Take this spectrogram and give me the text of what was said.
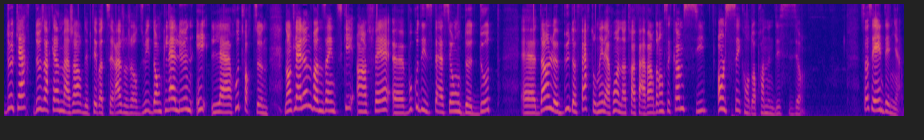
Deux cartes, deux arcanes majeures pour débuter votre tirage aujourd'hui. Donc, la Lune et la roue de fortune. Donc, la Lune va nous indiquer, en fait, euh, beaucoup d'hésitation, de doute, euh, dans le but de faire tourner la roue en notre faveur. Donc, c'est comme si on le sait qu'on doit prendre une décision. Ça, c'est indéniable.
